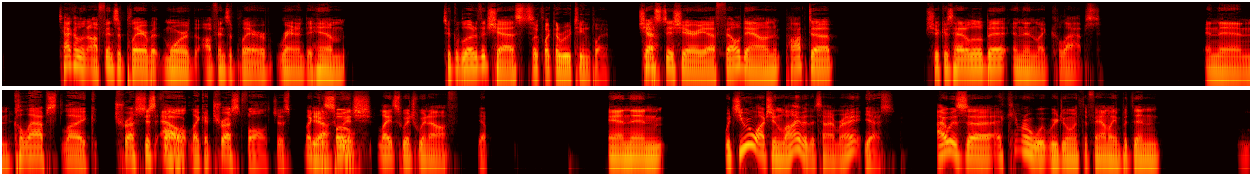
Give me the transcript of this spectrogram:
tackled an offensive player, but more of the offensive player ran into him, took a blow to the chest, Looked like a routine play. chest chestish area, fell down, popped up, shook his head a little bit, and then like collapsed. And then Collapsed like trust Just fall, out. like a trust fall. Just like Yeah. the switch, light switch went off. Yep. And then, which you were watching live at the time, right? yes. I was uh I can't remember what we were doing with the family, but then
